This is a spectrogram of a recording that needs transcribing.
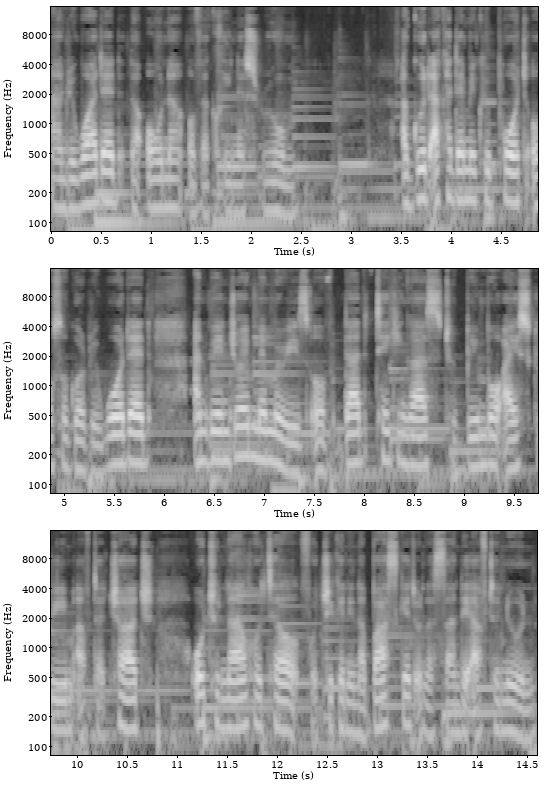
and rewarded the owner of the cleanest room. A good academic report also got rewarded, and we enjoy memories of Dad taking us to Bimbo ice cream after church or to Nile Hotel for chicken in a basket on a Sunday afternoon.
